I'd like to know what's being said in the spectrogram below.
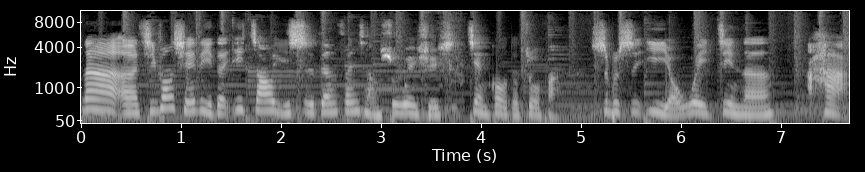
那呃，奇峰协理的一招一式跟分享数位学习建构的做法，是不是意犹未尽呢？啊哈。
